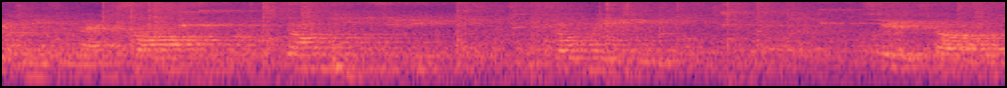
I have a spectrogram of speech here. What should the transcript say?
男双张艺兴张美丽谢桥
